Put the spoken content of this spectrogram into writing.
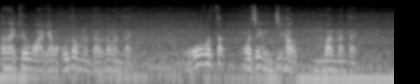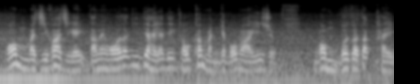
但係佢話有好多問題，好多問題。我覺得我整完之後唔係問題，我唔係自誇自己，但係我覺得呢啲係一啲好 common 嘅寶馬 issue，我唔會覺得係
